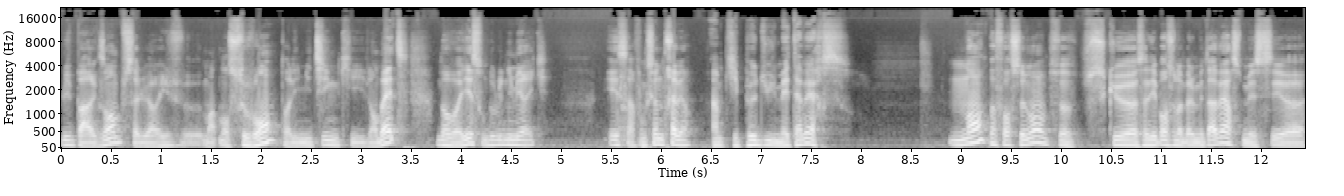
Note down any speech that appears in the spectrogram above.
Lui, par exemple, ça lui arrive euh, maintenant souvent, dans les meetings qui l'embêtent, d'envoyer son double numérique et ça fonctionne très bien. Un petit peu du métaverse. Non, pas forcément, parce que ça dépend de ce qu'on appelle métaverse, mais c'est, euh,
